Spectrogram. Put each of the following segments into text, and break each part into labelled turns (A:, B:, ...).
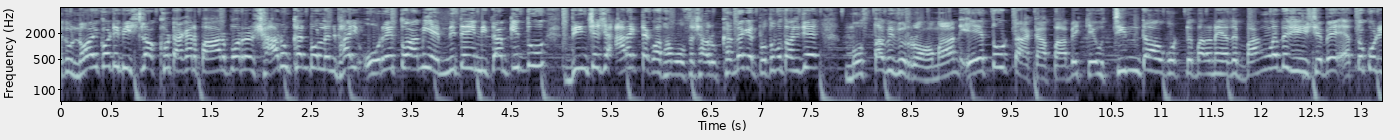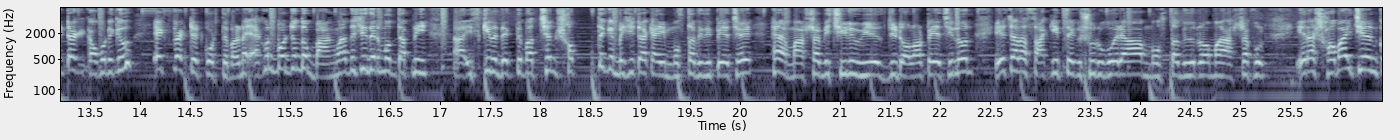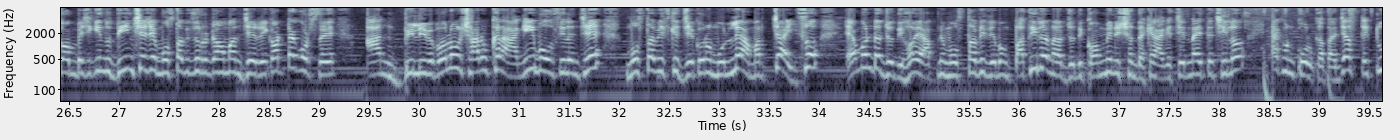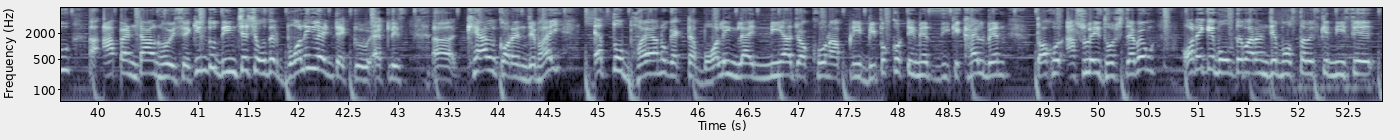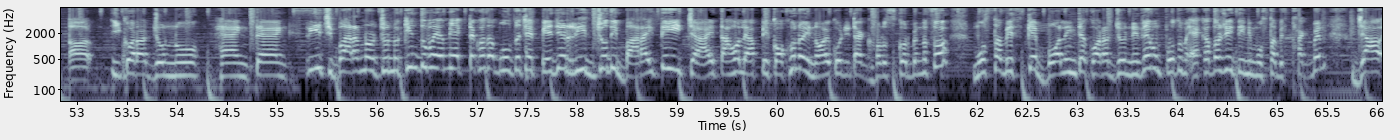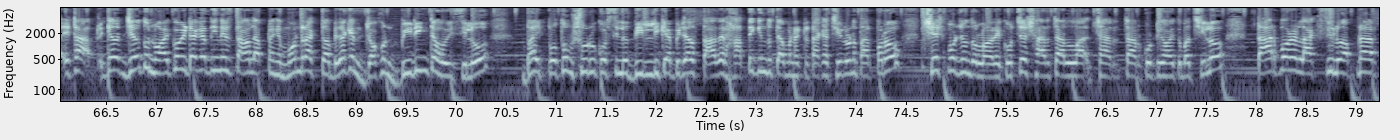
A: নয় কোটি বিশ লক্ষ টাকার পাওয়ার পরে শাহরুখ খান বললেন, ভাই, ওরে তো আমি এমনিতেই নিতাম, কিন্তু দিন শেষে আরেকটা কথা বলছে শাহরুখ খান। দেখেন, প্রথমত আছে যে, মোস্তাফিজুর রহমান এত টাকা পাবে, কেউ চিন্তাও করতে পারে না। যাতে বাংলাদেশি হিসেবে এত কোটি টাকা কখনো কেউ এক্সপেক্টেড করতে পারে না। এখন পর্যন্ত বাংলাদেশিদের মধ্যে আপনি স্ক্রিনে দেখতে পাচ্ছেন সব থেকে বেশি টাকা এই মোস্তাফিজি পেয়েছে। হ্যাঁ মাসাবি ছিল ইউএসডি ডলার পেয়েছিলেন এছাড়া সাকিব থেকে শুরু করে মোস্তাফিজুর রহমান, আশরাফুল, এরা সবাই ছিলেন কম বেশি, কিন্তু দিন শেষে মোস্তাফিজুর রহমান যে রেকর্ডটা করছে আনবিলিভেবল এবং শাহরুখ খান আগেই বলছিলেন যে মোস্তাফিজকে যে কোনো মূল্যে আমার চাই। সো এমনটা যদি হয়, আপনি মোস্তাফিজ এবং পাতিরানার যদি কম্বিনেশন দেখেন, আগে চেন্নাইতে ছিল, এখন কলকাতায়। জাস্ট একটু আপ অ্যান্ড ডাউন হয়েছে। কিন্তু দিন শেষে ওদের বলিং লাইনটা একটু অ্যাটলিস্ট খেয়াল করেন যে ভাই এত ভয়ানক একটা বোলিং লাইন নিয়ে যখন আপনি বিপক্ষ টিমের দিকে খেলবেন, তখন আসলেই ধসে যাবে এবং অনেকে বলতে পারেন যে মোস্তাফিজকে নিচে ই করার জন্য হ্যাং ট্যাং রিচ বাড়ানোর জন্য। কিন্তু ভাই, আমি একটা কথা বলতে চাই পেজের রিচ যদি বাড়াইতেই চায়, তাহলে আপনি কখনোই নয় কোটি টাকা খরচ করবেন না। তো মোস্তাফিজকে বোলিংটা করার জন্য এবং প্রথম একাদশেই তিনি মোস্তাফিজ থাকবেন। যা এটা যেহেতু নয় কোটি টাকা দিনে তাহলে আপনাকে মনে রাখতে হবে, দেখেন যখন বিডিংটা হয়েছিল, ভাই, প্রথম শুরু করছিল দিল্লি ক্যাপিটাল তাদের হাতে কিন্তু তেমন একটা টাকা ছিল না। তারপরেও শেষ পর্যন্ত লড়াই করছে সাড়ে চার চার কোটি হয়তো বা ছিল। তারপরে লাগছিল আপনার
